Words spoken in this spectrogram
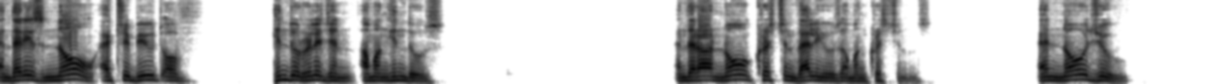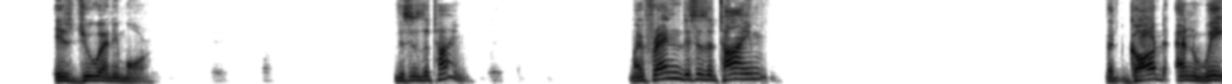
and there is no attribute of Hindu religion among Hindus, and there are no Christian values among Christians, and no Jew is Jew anymore. This is the time. My friend, this is a time that God and we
